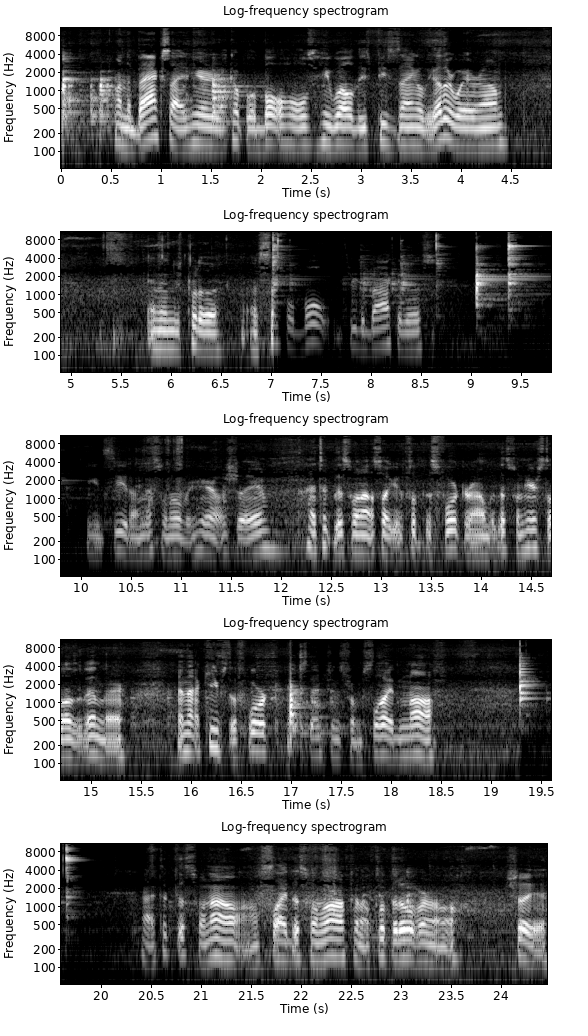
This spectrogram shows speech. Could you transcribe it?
On the back side here, there's a couple of bolt holes. He welded these pieces angled the other way around. And then just put a, a simple bolt through the back of this. You can see it on this one over here, I'll show you. I took this one out so I could flip this fork around, but this one here still has it in there. And that keeps the fork extensions from sliding off. I took this one out, I'll slide this one off and I'll flip it over and I'll show you.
